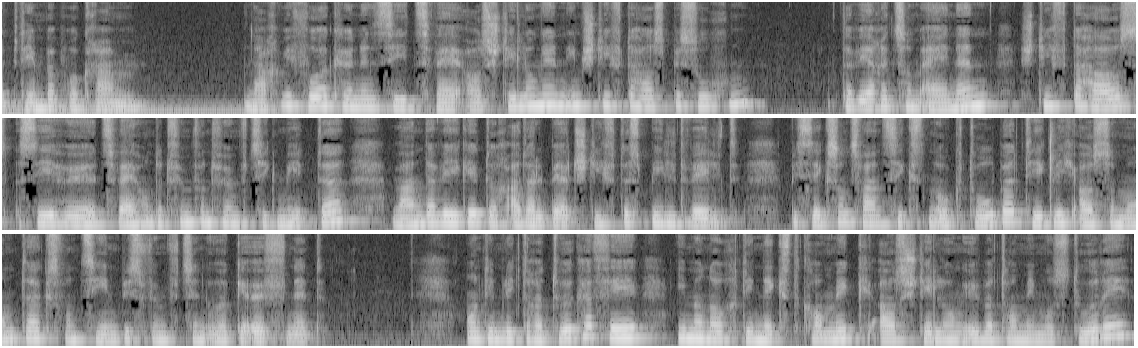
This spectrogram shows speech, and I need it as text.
Septemberprogramm. Nach wie vor können Sie zwei Ausstellungen im Stifterhaus besuchen. Da wäre zum einen Stifterhaus, Seehöhe 255 Meter, Wanderwege durch Adalbert Stifters Bildwelt, bis 26. Oktober täglich außer montags von 10 bis 15 Uhr geöffnet. Und im Literaturcafé immer noch die Next Comic Ausstellung über Tommy Musturi.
